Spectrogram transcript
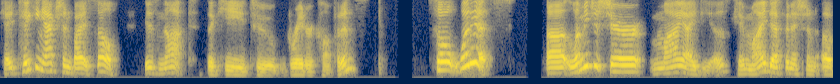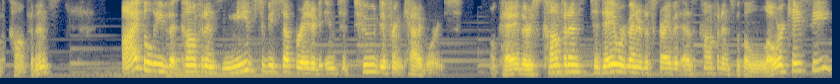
Okay, taking action by itself is not the key to greater confidence. So, what is? Uh, let me just share my ideas, okay, my definition of confidence. I believe that confidence needs to be separated into two different categories. Okay, there's confidence. Today, we're going to describe it as confidence with a lowercase c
